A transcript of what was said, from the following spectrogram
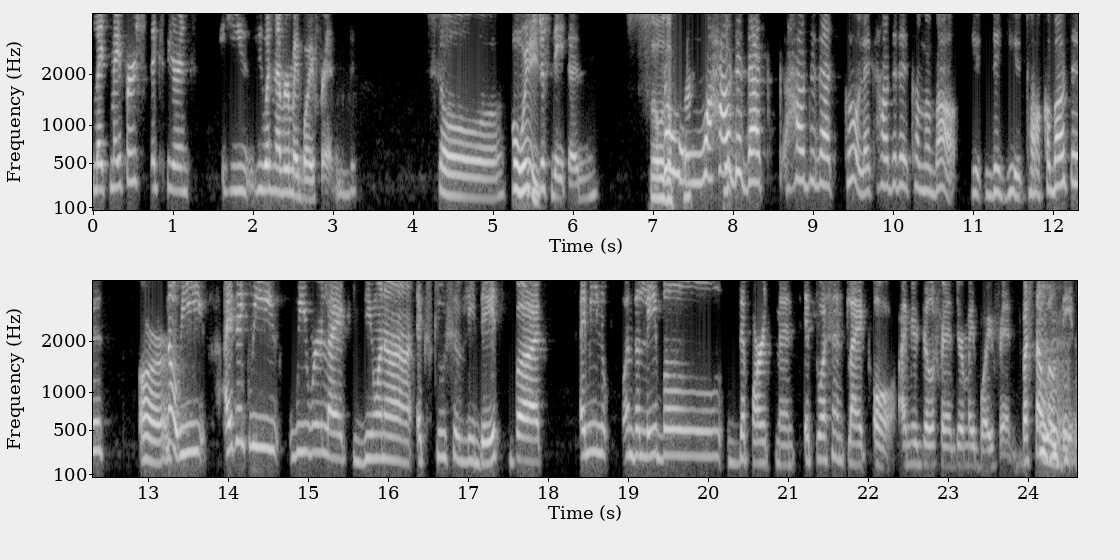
Like my first experience, he he was never my boyfriend. So Oh we wait, just dated. so, So, the how did that how did that go? Like how did it come about? You, did you talk about it or No, we I think we we were like, do you wanna exclusively date? But I mean, on the label department, it wasn't like, oh, I'm your girlfriend, you're my boyfriend. Basta Mm, we'll date.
